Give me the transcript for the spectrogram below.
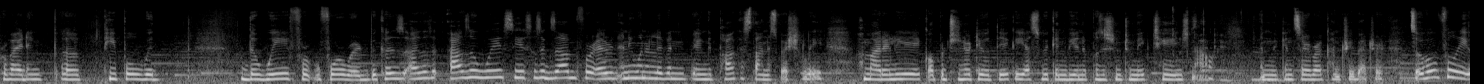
providing people with the way forward because as a way C S S exam for anyone living Pakistan especially ہمارے لیے ایک اپرچونیٹی ہوتی ہے کہ yes we can be in position to make change now and we can serve our country better so hope hopefully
